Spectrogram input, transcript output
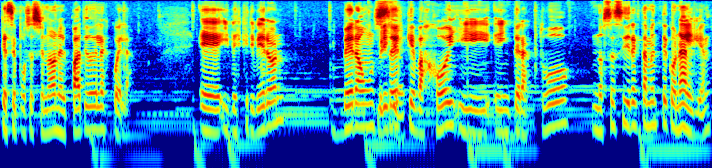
que se posicionó en el patio de la escuela. Eh, y describieron ver a un Brígido. ser que bajó y, e interactuó, no sé si directamente con alguien,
